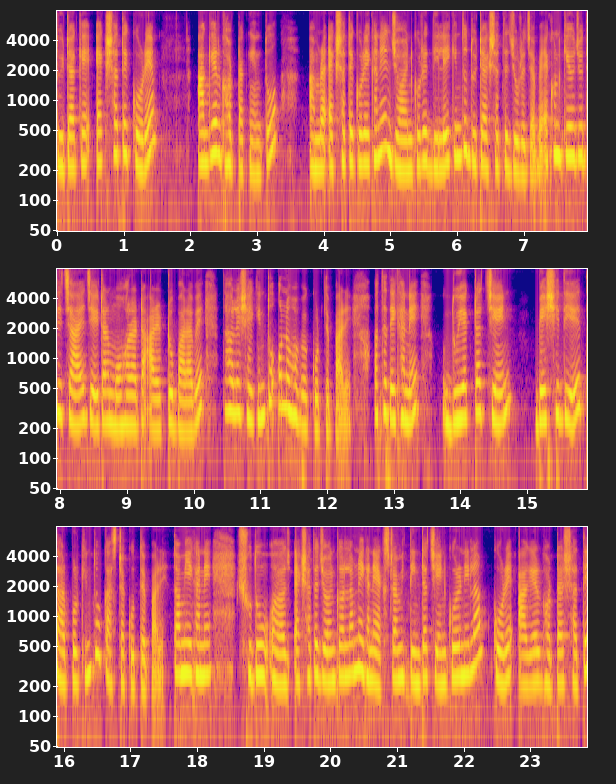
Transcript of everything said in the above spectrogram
দুইটাকে একসাথে করে আগের ঘরটা কিন্তু আমরা একসাথে করে এখানে জয়েন করে দিলেই কিন্তু দুইটা একসাথে জুড়ে যাবে। এখন কেউ যদি চায় যে এটার মহড়াটা আরেকটু বাড়াবে, তাহলে সে কিন্তু অন্যভাবে করতে পারে। অর্থাৎ এখানে দুই একটা চেন বেশি দিয়ে তারপর কিন্তু কাজটা করতে পারে। তো আমি এখানে শুধু একসাথে জয়েন করলাম না, এখানে এক্সট্রা আমি তিনটা চেন করে নিলাম, করে আগের ঘরটার সাথে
